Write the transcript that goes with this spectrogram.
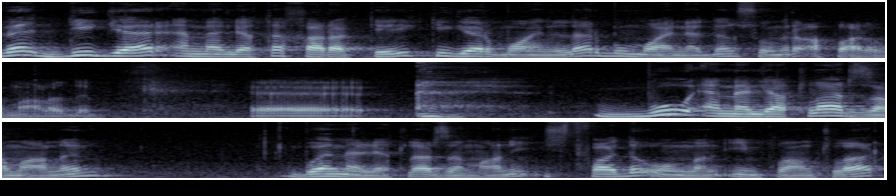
və digər əməliyyata xarakterik digər müayinələr bu müayinədən sonra aparılmalıdır. Bu əməliyyatlar zamanı bu əməliyyatlar zamanı istifadə olunan implantlar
